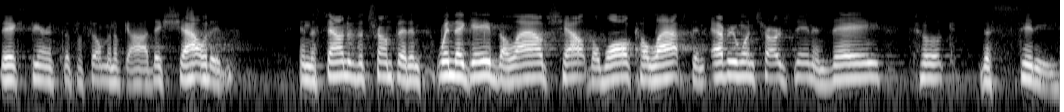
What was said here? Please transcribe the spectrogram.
they experienced the fulfillment of God. They shouted in the sound of the trumpet. And when they gave the loud shout, the wall collapsed and everyone charged in, and they took the city.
